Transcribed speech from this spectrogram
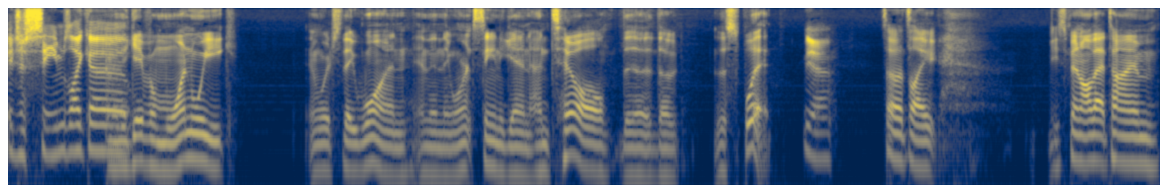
it just seems like a I mean, they gave them one week in which they won, and then they weren't seen again until the the the split. yeah. So it's like you spend all that time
